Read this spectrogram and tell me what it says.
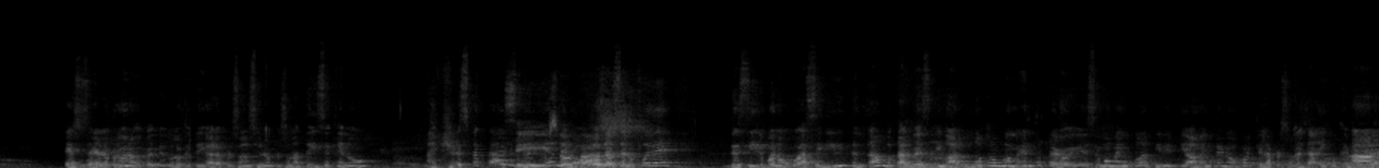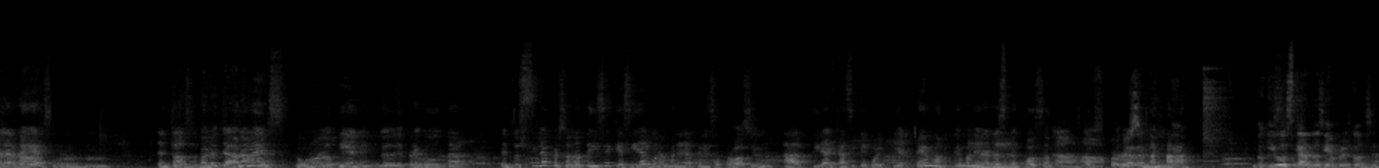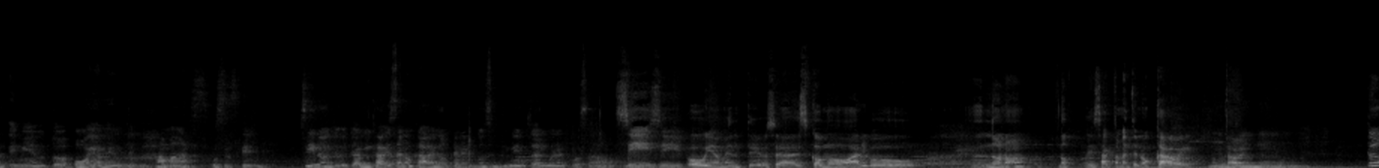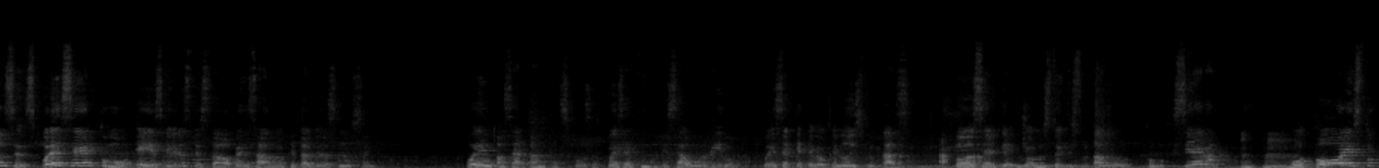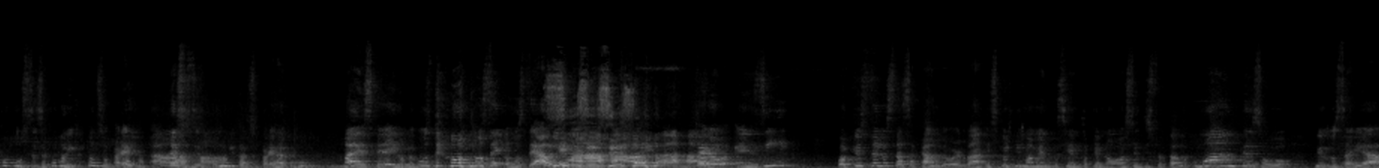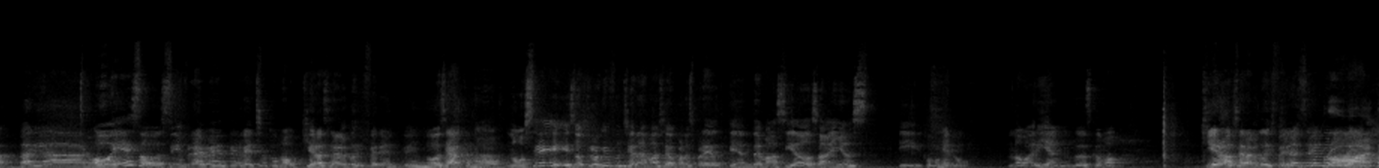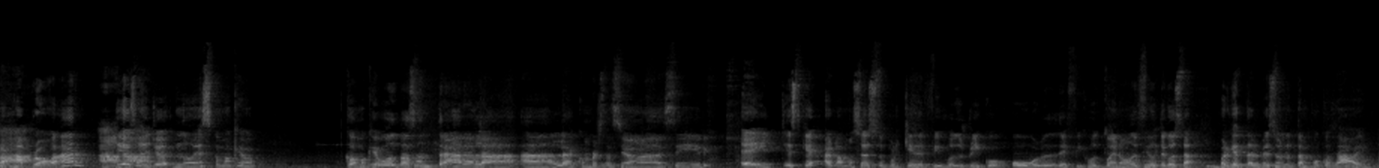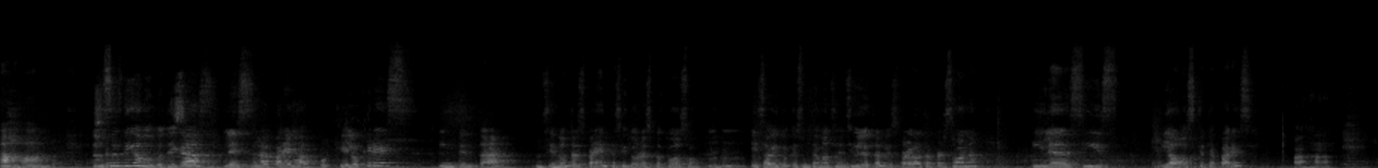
Eso sería lo primero, dependiendo de lo que te diga la persona. Si una persona te dice que no, hay que respetar, Sí, ¿me no? O sea, usted no puede decir, bueno, voy a seguir intentando, tal vez en algún otro momento, pero en ese momento definitivamente no, porque la persona ya dijo que no quiere hablar de eso. Entonces, bueno, ya una vez que uno lo tiene, le de pregunta, entonces si la persona te dice que sí, de alguna manera tenés aprobación a tirar casi que cualquier tema, de manera Ujú. respetuosa. Ajá. Claramente. Ajá. Y buscando siempre el consentimiento. Obviamente, jamás, o sea, es que, sí, no, yo- a mi cabeza no cabe no tener consentimiento de alguna cosa. Sí, sí, obviamente. O sea, es como algo. No, no, no, exactamente, no cabe. No cabe. Entonces, puede ser como, hey, es que hubieras estado pensando que tal vez, no sé, pueden pasar tantas cosas. Puede ser como que sea aburrido, puede ser que te veo que no disfrutas, Ajá. puede ser que yo no estoy disfrutando como quisiera, Ujú. o todo esto como usted se comunica con su pareja. Entonces, si usted se Ajá. comunica con su pareja como, madre, es que no me gusta, no sé, cómo usted hable. Ajá, ajá. Pero en sí, ¿por qué usted lo está sacando, verdad? Es que últimamente siento que no estoy disfrutando como antes, o me gustaría variar, O eso, simplemente el hecho como quiero hacer algo diferente. O sea, como, no sé, eso creo que funciona demasiado con las parejas que tienen demasiados años y como que no, no varían. Entonces como, quiero hacer algo diferente. hacer probar, ajá, probar. Ajá. Sí, o sea, yo, no es como que como que vos vas a entrar a la, a la conversación a decir, hey, es que hagamos esto porque de fijo es rico, o de fijo es bueno, o de fijo te gusta, porque tal vez uno tampoco sabe. Ajá. Entonces, digamos, vos llegas, le dices a la pareja, ¿por qué lo querés intentar? Siendo transparente, siendo respetuoso, Ujú. y sabiendo que es un tema sensible tal vez para la otra persona, y le decís, ¿y a vos qué te parece? Ajá.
